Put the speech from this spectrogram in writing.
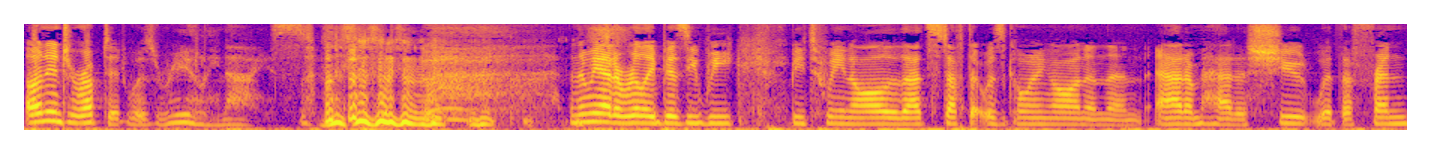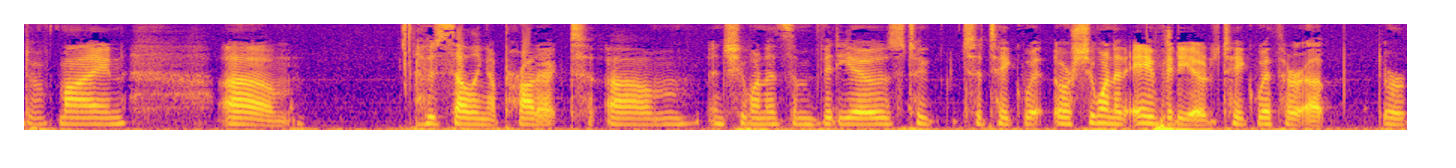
uninterrupted was really nice. and then we had a really busy week between all of that stuff that was going on, and then Adam had a shoot with a friend of mine. Um, who's selling a product um, and she wanted some videos to to take with or she wanted a video to take with her up or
